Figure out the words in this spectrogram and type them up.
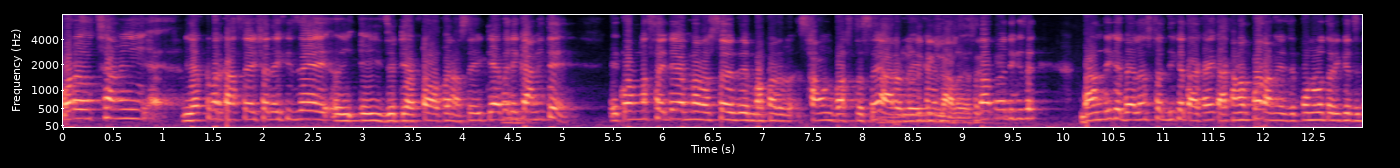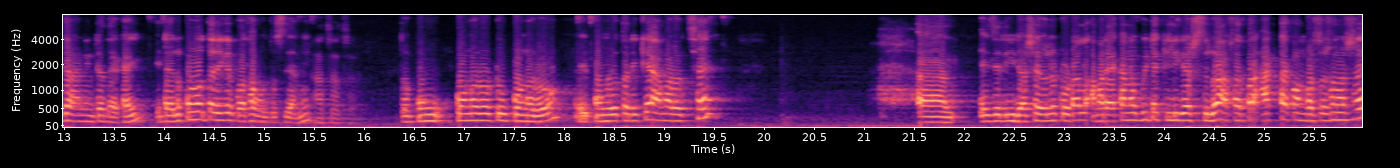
পরে হচ্ছে আমি ল্যাপটপের কাছে এসে দেখি যে এই যে ট্যাবটা ওপেন আছে এই ট্যাবের কানিতে এই কর্নার সাইডে আপনার হচ্ছে যে আপনার সাউন্ড বাজতেছে আর হলো এখানে লাল হয়ে আছে। তারপরে দেখি যে ডান দিকে ব্যালেন্সটার দিকে তাকাই তাকানোর পর আমি যে পনেরো তারিখে যদি আর্নিংটা দেখাই এটা হলো পনেরো তারিখের কথা বলতেছি আমি। আচ্ছা আচ্ছা। তো পন- পনেরো টু পনেরো এই পনেরো তারিখে আমার হচ্ছে এই যে লিড আসে হলো টোটাল আমার একানব্বইটা ক্লিক আসছিল আসার পর আটটা কনভারসেশন আসে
